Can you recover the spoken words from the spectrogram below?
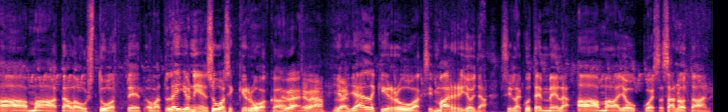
A-maataloustuotteet ovat leijonien suosikkiruokaa. Hyvä, hyvä, Ja hyvä. jälkiruuaksi marjoja, sillä kuten meillä A-maajoukkuessa sanotaan,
